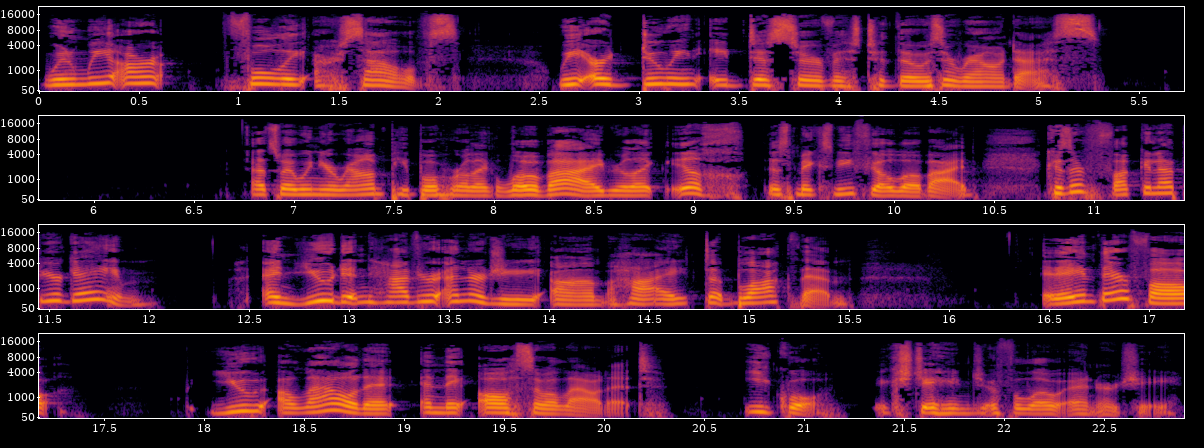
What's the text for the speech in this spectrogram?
When we aren't fully ourselves, we are doing a disservice to those around us. That's why when you're around people who are like low vibe, you're like, ugh, this makes me feel low vibe because they're fucking up your game. And you didn't have your energy um, high to block them. It ain't their fault. You allowed it, and they also allowed it. Equal exchange of low energy.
